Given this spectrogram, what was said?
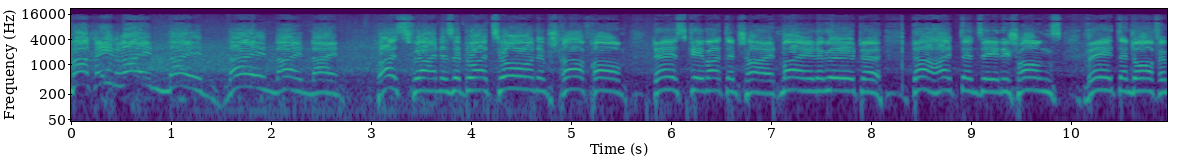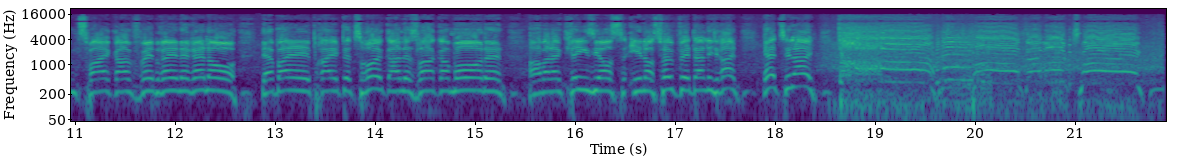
Mach ihn rein. Nein, nein, nein, nein. Was für eine Situation im Strafraum. Der SG Wattenscheid, meine Güte, da hatten sie die Chance. Wetendorf im Zweikampf mit Rene Renno. Der Ball prallte zurück, alles lag am Boden. Aber dann kriegen sie aus, ihn aus fünf Metern nicht rein. Jetzt vielleicht. Tor! Tor für!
